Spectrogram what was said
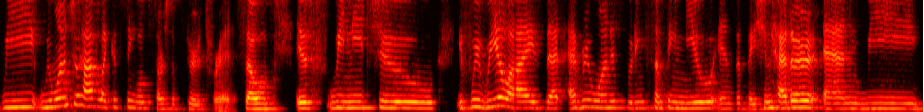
we we want to have like a single source of truth for it. So if we need to, if we realize that everyone is putting something new in the patient header and we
